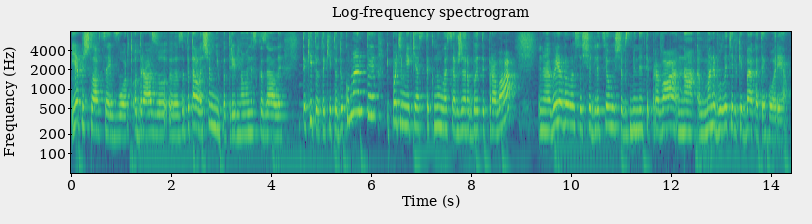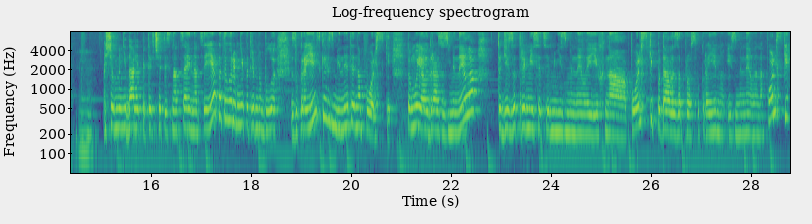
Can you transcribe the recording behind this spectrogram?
Я пішла в цей Word одразу, е, запитала, що мені потрібно. Вони сказали такі-то, такі-то документи. І потім, як я стикнулася вже робити права, е, виявилося, що для цього, щоб змінити права, на в мене були тільки Б-категорія. Щоб мені далі піти вчитись на цей, на цей Є категорію, мені потрібно було з українських змінити на польські. Тому я одразу змінила. Тоді за три місяці мені змінили їх на польські, подали запрос в Україну і змінили на польські.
